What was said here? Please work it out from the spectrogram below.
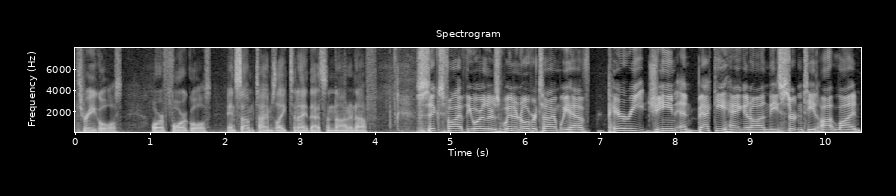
three goals or four goals. And sometimes, like tonight, that's not enough. 6 5, the Oilers win in overtime. We have Perry, Gene, and Becky hanging on the CertainTeed hotline.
